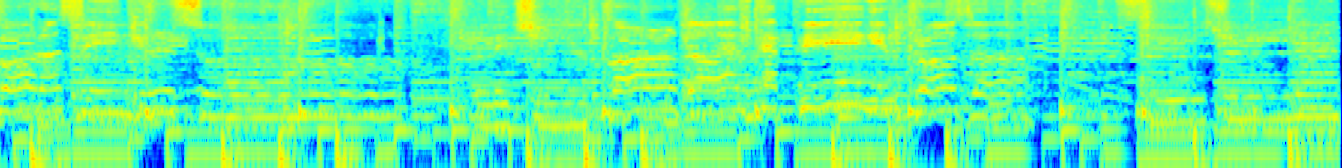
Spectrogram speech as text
for a single soul. Reaching further and stepping in closer. CGN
